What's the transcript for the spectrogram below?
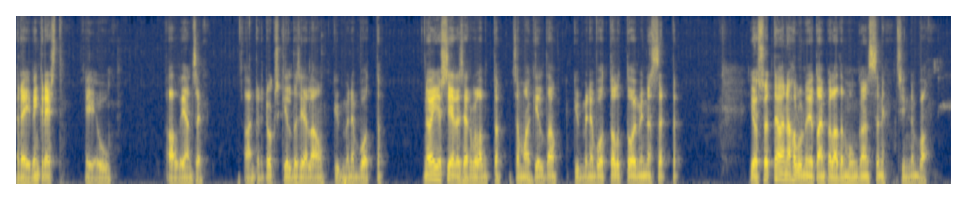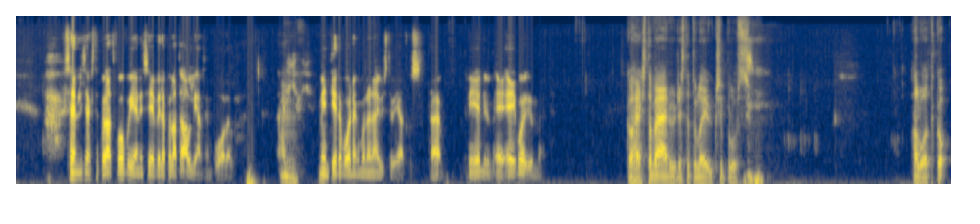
Raven Crest, EU, Alliance, Underdogs-kilta siellä on 10 vuotta. No ei ole siellä servolla, mutta sama kilta on 10 vuotta ollut toiminnassa, että jos olette aina halunnut jotain pelata mun kanssa, niin sinne vaan. Sen lisäksi, että pelaat Vovia, niin se vielä pelaat Alliansen puolella. Ai, mm. Me en tiedä, voidaanko me olla näin ystäviä jatkossa. Tää, niin ei, ei, ei, voi ymmärtää. Kahdesta vääryydestä tulee yksi plus. Haluatko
